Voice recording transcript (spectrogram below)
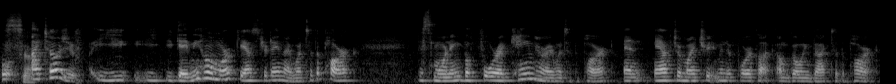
Well, So- I told you, you you gave me homework yesterday, and I went to the park. This morning, before I came here, I went to the park, and after my treatment at four o'clock, I'm going back to the park,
